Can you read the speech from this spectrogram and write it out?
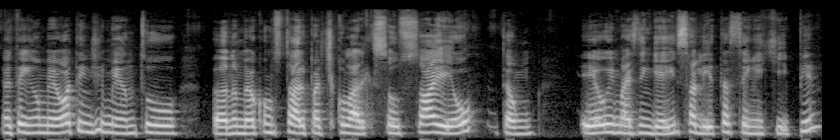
Eu tenho o meu atendimento ah, no meu consultório particular, que sou só eu. Então, eu e mais ninguém, solita, sem equipe.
